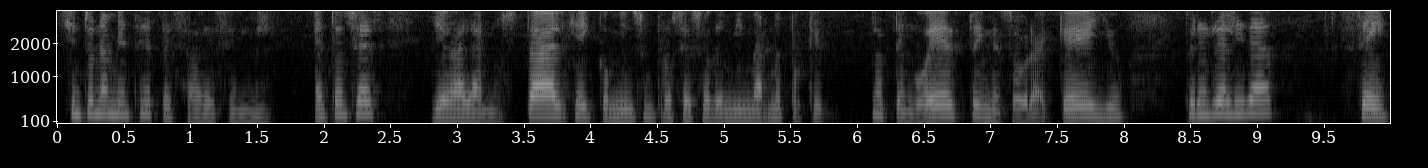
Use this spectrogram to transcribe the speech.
siento un ambiente de pesadez en mí. Entonces llega la nostalgia y comienzo un proceso de mimarme porque no tengo esto y me sobra aquello. Pero en realidad sé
